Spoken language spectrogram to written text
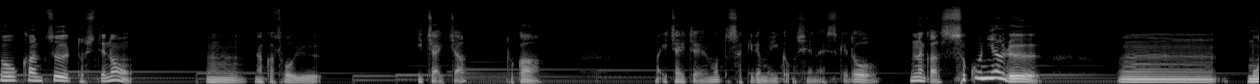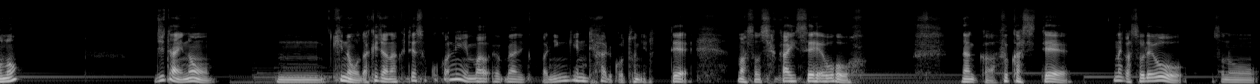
共感ツールとしての、うん、なんかそういうイチャイチャとか、まあ、イチャイチャよりもっと先でもいいかもしれないですけど、なんかそこにある、うーん、もの自体の、うん、機能だけじゃなくて、そこに、まあ、やっぱ人間であることによって、まあ、その社会性を なんか付加して、なんかそれを、その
